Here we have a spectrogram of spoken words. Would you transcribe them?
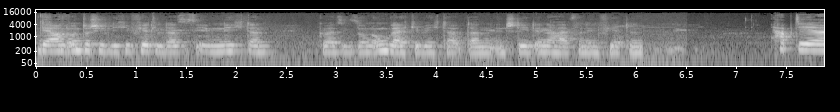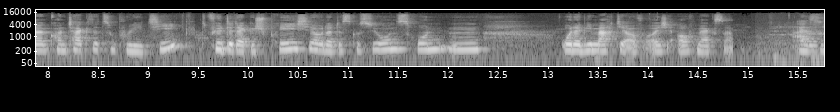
Ja, und unterschiedliche Viertel, dass es eben nicht dann quasi so ein Ungleichgewicht hat, dann entsteht innerhalb von den Vierteln. Habt ihr Kontakte zur Politik? Führt ihr da Gespräche oder Diskussionsrunden? Oder wie macht ihr auf euch aufmerksam? Also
